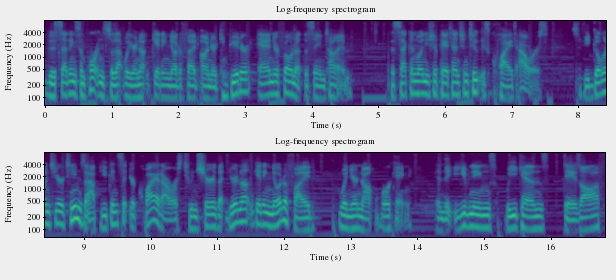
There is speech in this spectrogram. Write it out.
This setting is important so that way you're not getting notified on your computer and your phone at the same time. The second one you should pay attention to is quiet hours. So if you go into your Teams app, you can set your quiet hours to ensure that you're not getting notified when you're not working in the evenings, weekends, days off,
